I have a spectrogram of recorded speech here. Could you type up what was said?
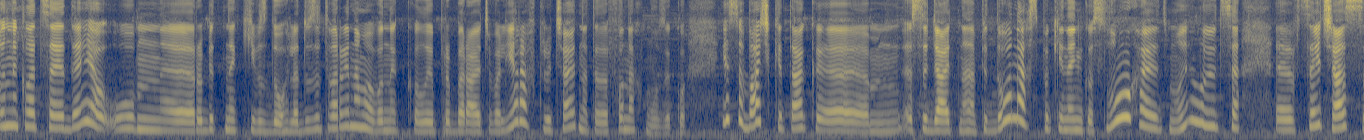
Виникла ця ідея у е, робітників з догляду за тваринами. Вони, коли прибирають в вольєрах, включають на телефонах музику. І собачки так е, сидять на піддонах, спокійненько слухають, милуються. Е, В цей час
